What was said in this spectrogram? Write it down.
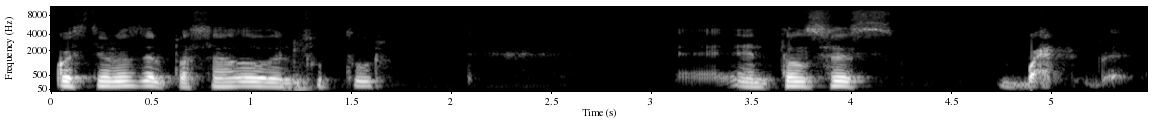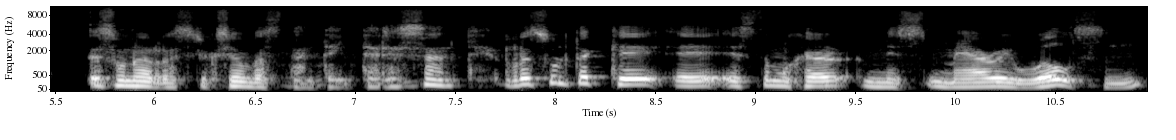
cuestiones del pasado o del futuro. Entonces, bueno, es una restricción bastante interesante. Resulta que eh, esta mujer, Miss Mary Wilson,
